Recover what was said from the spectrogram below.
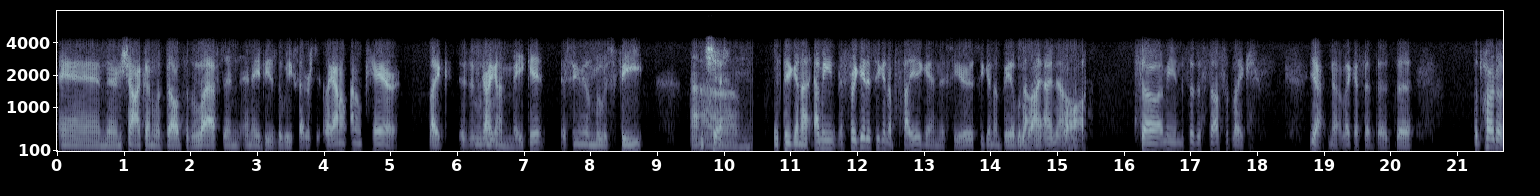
and they're in shotgun with Bell to the left, and and AB's the weak side receiver. Like I don't I don't care. Like is this guy Mhm. gonna make it? Is he gonna move his feet? Um, Yeah. Is he gonna? I mean, forget is he gonna play again this year? Is he gonna be able to No, I, I know. walk? So I mean, so the stuff with like, yeah, no, like I said, the the the part of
